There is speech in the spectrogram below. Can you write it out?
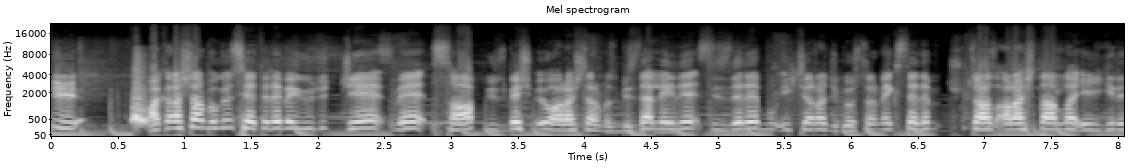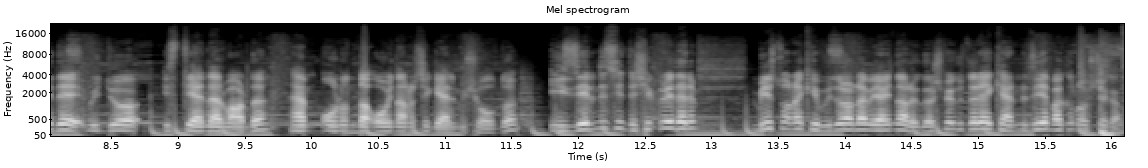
İyi. Arkadaşlar bugün STRB 103C ve Saab 105Ö araçlarımız bizlerleydi. Sizlere bu iki aracı göstermek istedim. Şu tarz araçlarla ilgili de video isteyenler vardı. Hem onun da oynanışı gelmiş oldu. İzlediğiniz için teşekkür ederim. Bir sonraki videolarla ve yayınlarla görüşmek üzere. Kendinize iyi bakın. Hoşçakalın.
